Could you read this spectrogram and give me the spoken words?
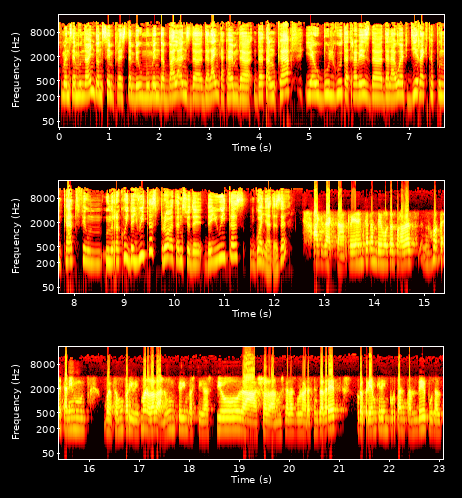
comencem un any, doncs sempre és també un moment de balanç de, de l'any que acabem de, de tancar i heu volgut a través de, de la web directe.cat fer un, un recull de lluites, però atenció, de, de lluites guanyades, eh? Exacte. Creiem que també moltes vegades no, tenim, bueno, fem un periodisme no, de denúncia, d'investigació, d'això, de denúncia de les vulneracions de drets, però creiem que era important també posar el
